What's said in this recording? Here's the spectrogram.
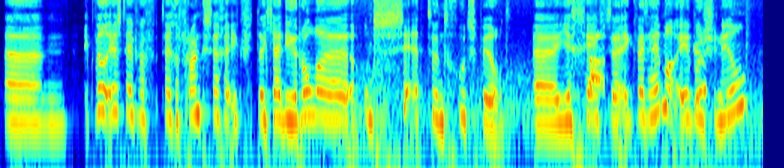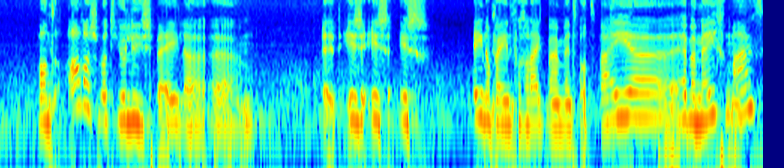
Ehm, ik wil eerst even tegen Frank zeggen ik vind dat jij die rollen ontzettend goed speelt. Eh, je geeft, eh, ik werd helemaal emotioneel. Want alles wat jullie spelen ehm, het is, is, is één op één vergelijkbaar met wat wij eh, hebben meegemaakt.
